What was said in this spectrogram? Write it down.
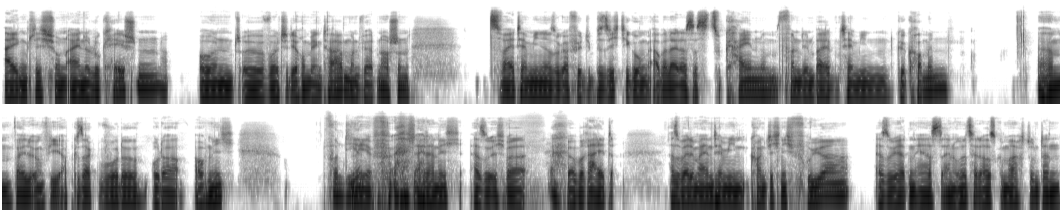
eigentlich schon eine Location und äh, wollte die auch unbedingt haben und wir hatten auch schon zwei Termine sogar für die Besichtigung, aber leider ist es zu keinem von den beiden Terminen gekommen, ähm, weil irgendwie abgesagt wurde oder auch nicht. Von dir? Nee, leider nicht. Also ich war, ich war bereit. Also bei dem einen Termin konnte ich nicht früher. Also wir hatten erst eine Uhrzeit ausgemacht und dann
